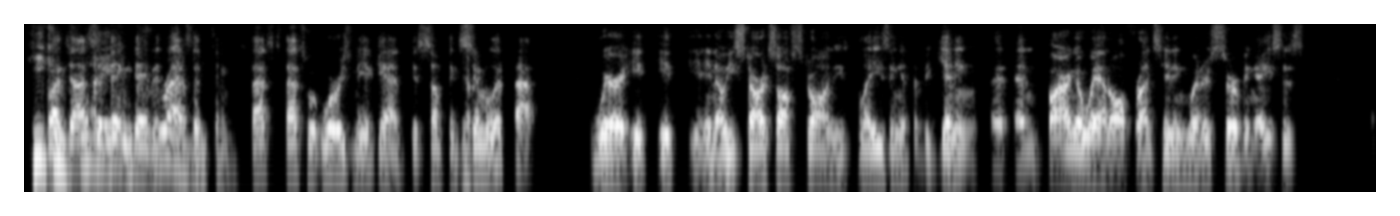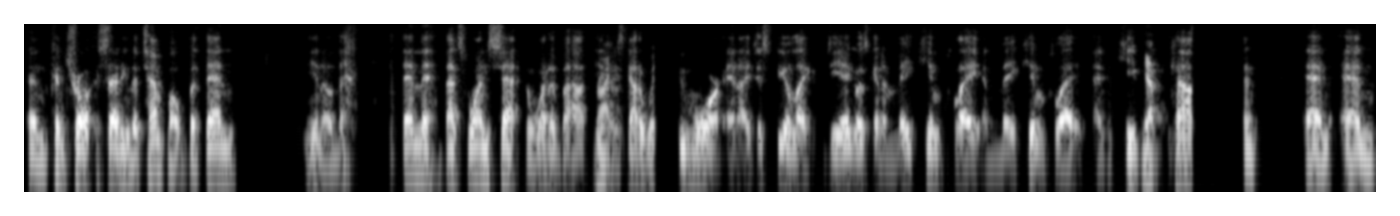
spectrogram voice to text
he but can. That's the thing, David. That's the thing. That's that's what worries me again. Is something yep. similar to that, where it it you know he starts off strong. He's blazing at the beginning and firing away on all fronts, hitting winners, serving aces, and control setting the tempo. But then, you know that then the, that's one set. And what about, you right. know, he's got to win two more. And I just feel like Diego's going to make him play and make him play and keep yep. count. And, and, and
